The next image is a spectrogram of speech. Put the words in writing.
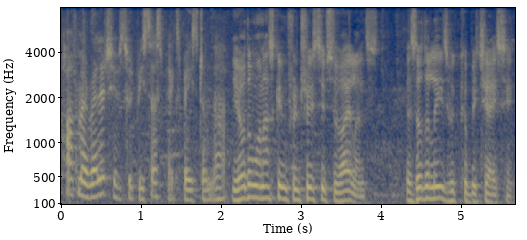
Half my relatives would be suspects based on that. You're the one asking for intrusive surveillance. There's other leads we could be chasing.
